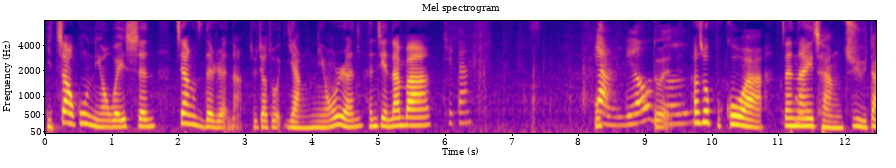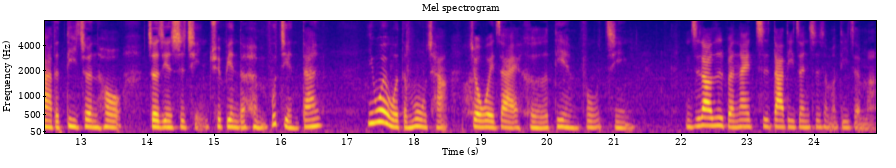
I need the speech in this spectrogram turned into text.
以照顾牛为生这样子的人啊，就叫做养牛人。很简单吧？简单。养牛对。，他说不过啊，在那一场巨大的地震后，这件事情却变得很不简单，因为我的牧场就位在核电附近。你知道日本那一次大地震是什么地震吗？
